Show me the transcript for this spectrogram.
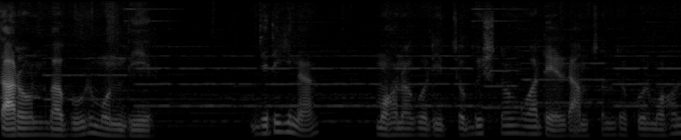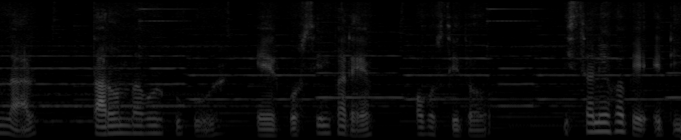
তারণবাবুর মন্দির, যেটি কিনা মহানগরীর চব্বিশ নং ওয়ার্ডের রামচন্দ্রপুর মহল্লার তারণবাবুর পুকুর। এর পশ্চিম পারে অবস্থিত। স্থানীয়ভাবে এটি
